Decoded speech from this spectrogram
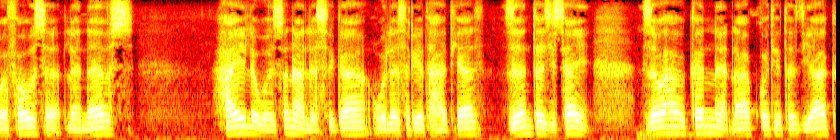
ወፈውሰ ለነፍስ ኃይለ ወጽና ለስጋ ወለስሬተ ኃጢአት ዘንተ ሲሳይ ዘወሀብከነ ለአኮቴተ ዚአከ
